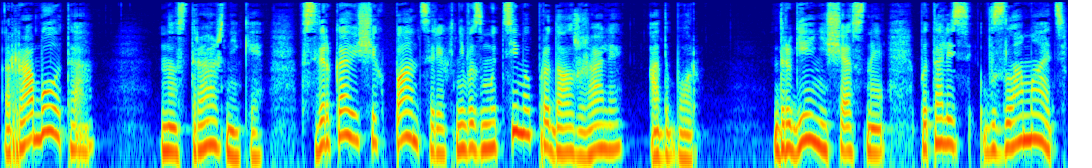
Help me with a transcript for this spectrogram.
работа. Но стражники в сверкающих панцирях невозмутимо продолжали отбор. Другие несчастные пытались взломать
